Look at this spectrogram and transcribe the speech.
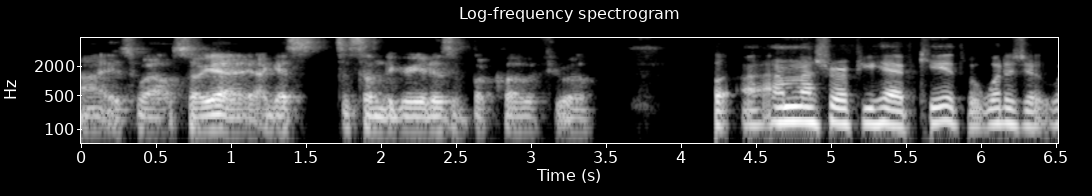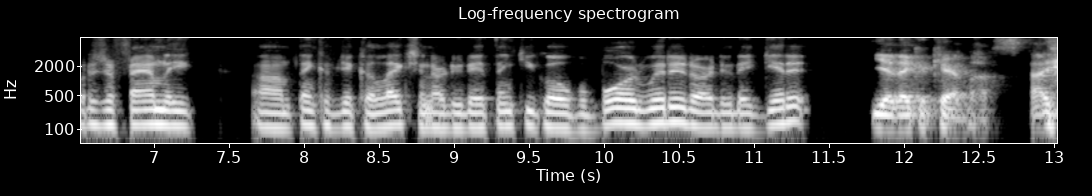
uh, as well. So yeah, I guess to some degree it is a book club, if you will. I'm not sure if you have kids, but what is your what does your family um, think of your collection, or do they think you go overboard with it, or do they get it? Yeah, they could care less. I,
